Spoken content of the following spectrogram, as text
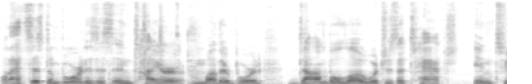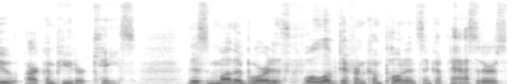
Well, that system board is this entire motherboard down below, which is attached into our computer case. This motherboard is full of different components and capacitors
